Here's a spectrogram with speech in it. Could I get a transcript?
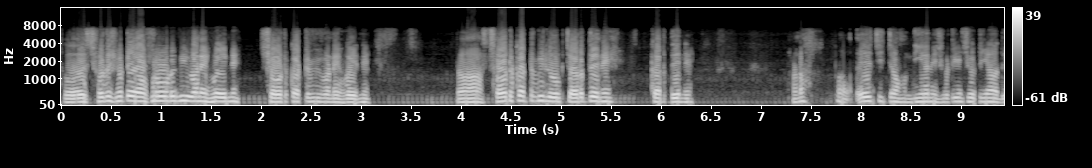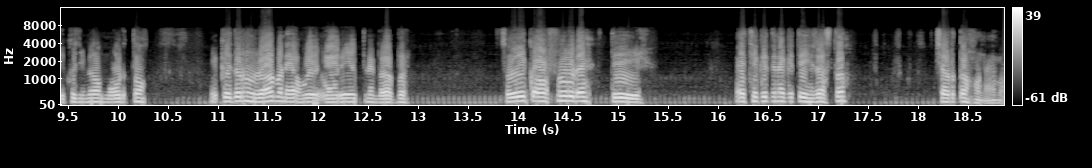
ਸੋ ਛੋਟੇ ਛੋਟੇ ਆਫ ਰੋਡ ਵੀ ਬਣੇ ਹੋਏ ਨੇ ਸ਼ਾਰਟਕਟ ਵੀ ਬਣੇ ਹੋਏ ਨੇ। ਤਾਂ ਸ਼ਾਰਟਕਟ ਵੀ ਲੋਕ ਚੜ੍ਹਦੇ ਨੇ, ਕਰਦੇ ਨੇ। ਹਨਾ? ਤਾਂ ਇਹ ਚੀਜ਼ਾਂ ਹੁੰਦੀਆਂ ਨੇ ਛੋਟੀਆਂ ਛੋਟੀਆਂ ਦੇਖੋ ਜਿਵੇਂ ਉਹ ਮੋੜ ਤੋਂ ਇੱਕ ਇਧਰ ਨੂੰ ਰਾਹ ਬਣਿਆ ਹੋਇਆ ਆ ਰਿਹਾ ਆਪਣੇ ਬਰਾਬਰ। ਸੋ ਇਹ ਇੱਕ ਆਫ ਰੋਡ ਹੈ ਤੇ ਇੱਥੇ ਕਿਤੇ ਨਾ ਕਿਤੇ ਰਸਤਾ ਚੜਦਾ ਹੋਣਾ ਹੈਗਾ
